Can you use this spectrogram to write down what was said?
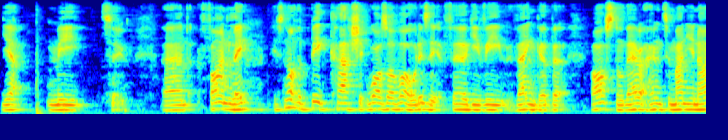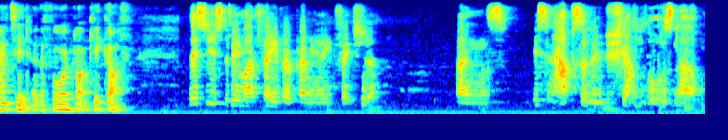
Yeah, me too. And finally, it's not the big clash it was of old, is it? Fergie v Wenger, but Arsenal there at home to Man United at the four o'clock kickoff. This used to be my favourite Premier League fixture, and it's an absolute shambles now.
